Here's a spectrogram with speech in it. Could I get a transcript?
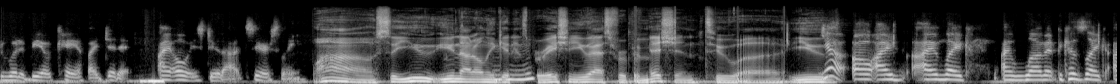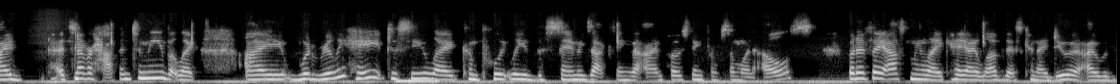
Would it be okay if I did it?" I always do that. Seriously. Wow. So you you not only get mm-hmm. inspiration, you ask for permission to uh, use. Yeah. Oh, I I like I love it because like I it's never happened to me, but like I would really hate to see like completely the same exact thing that I'm posting from someone else. But if they ask me like, "Hey, I love this. Can I do it?" I would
